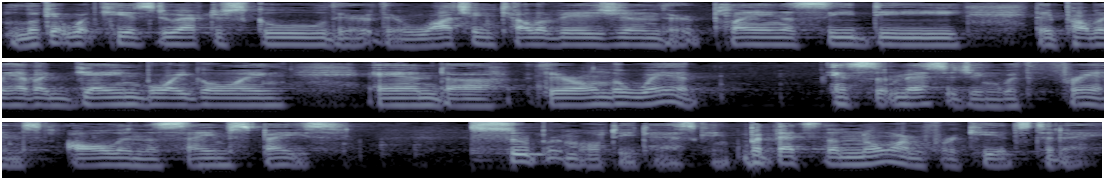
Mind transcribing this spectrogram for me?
look at what kids do after school, they're, they're watching television, they're playing a CD, they probably have a Game Boy going, and uh, they're on the web, instant messaging with friends, all in the same space. Super multitasking. But that's the norm for kids today.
